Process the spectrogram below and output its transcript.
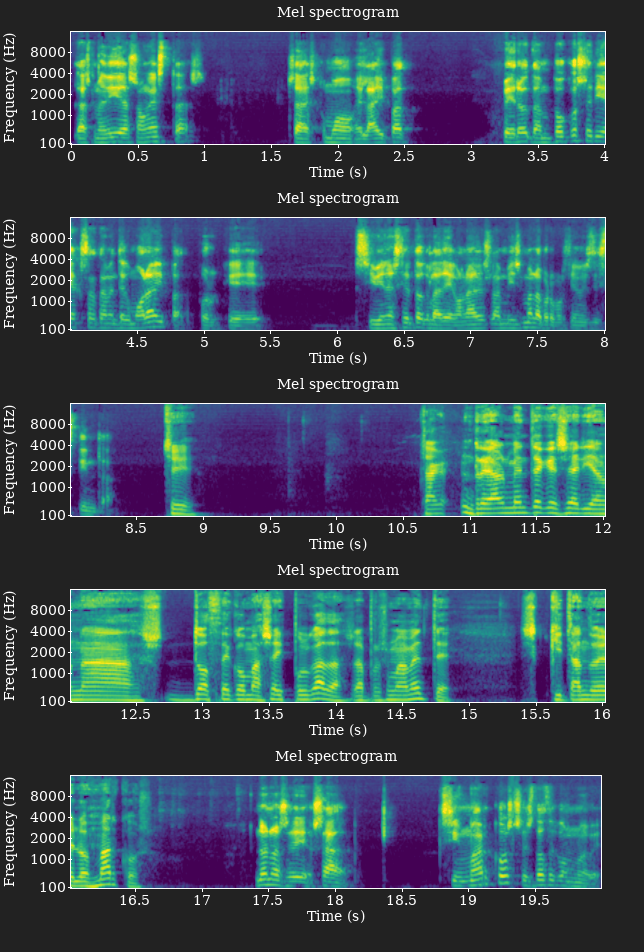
las medidas son estas, o sea, es como el iPad, pero tampoco sería exactamente como el iPad, porque si bien es cierto que la diagonal es la misma, la proporción es distinta. Sí. O sea, realmente que serían unas 12,6 pulgadas aproximadamente, quitándole los marcos. No, no sería, o sea, sin marcos es 12,9.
